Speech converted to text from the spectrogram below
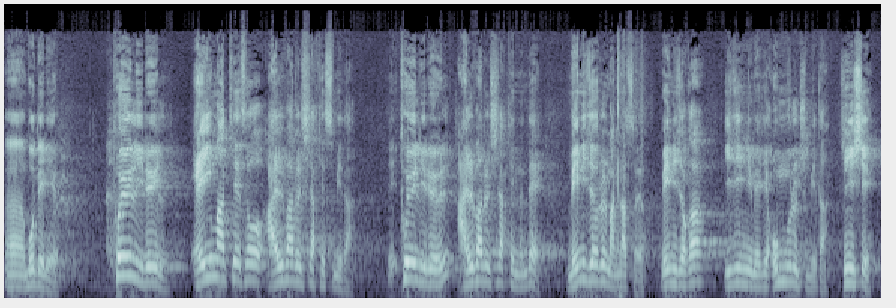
어, 모델이에요. 토요일, 일요일 A마트에서 알바를 시작했습니다. 토요일, 일요일 알바를 시작했는데 매니저를 만났어요. 매니저가 이진희 님에게 업무를 줍니다. 진희 씨,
